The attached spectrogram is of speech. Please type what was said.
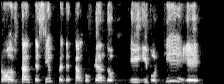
No obstante, siempre te están buscando. ¿Y, y por qué eh,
